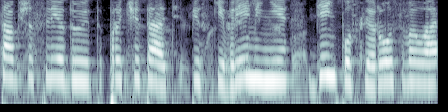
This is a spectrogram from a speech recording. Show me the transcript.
также следует прочитать «Пески времени», «День после Розвелла»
